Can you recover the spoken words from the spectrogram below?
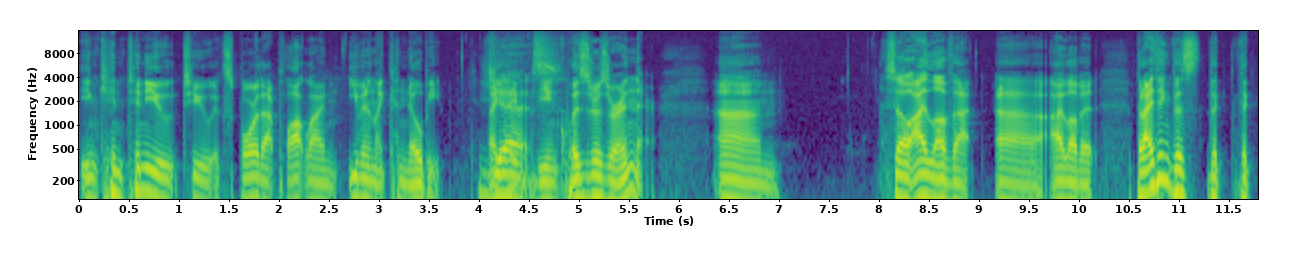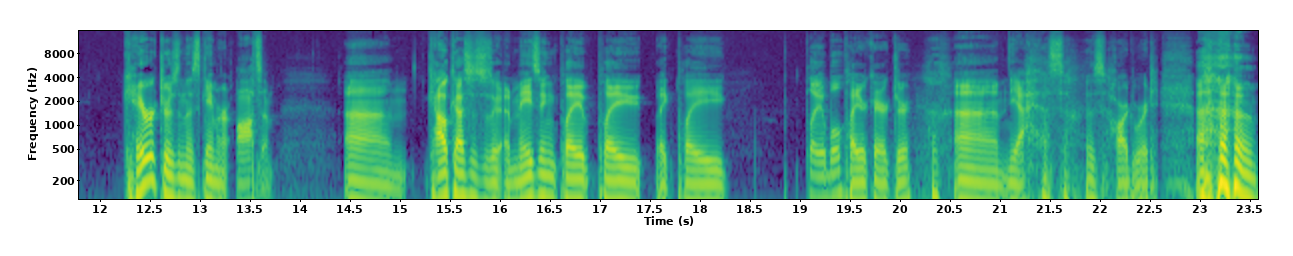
in- continue to explore that plot line, even in like Kenobi. Like they- yes. the Inquisitors are in there. Um, so I love that. Uh, I love it. But I think this the the characters in this game are awesome. Um, Cal Kestis is an amazing play play like play playable. player character. um, yeah, that's that's a hard word. Um,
